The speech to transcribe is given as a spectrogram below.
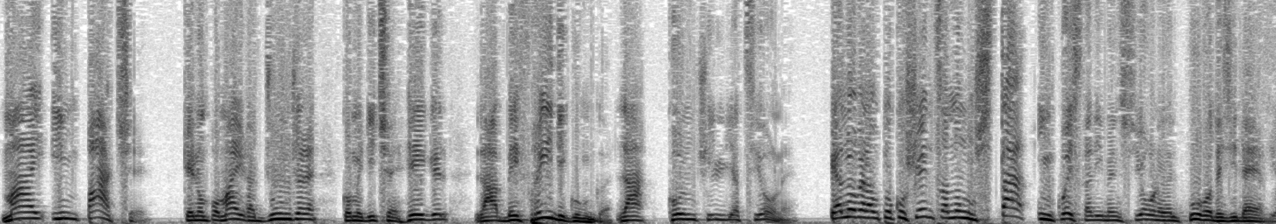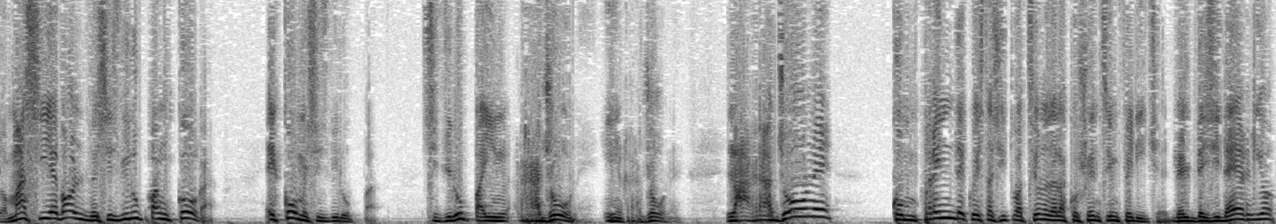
mai in pace, che non può mai raggiungere, come dice Hegel, la Befriedigung, la conciliazione. E allora l'autocoscienza non sta in questa dimensione del puro desiderio, ma si evolve, si sviluppa ancora. E come si sviluppa? Si sviluppa in ragione, in ragione. La ragione comprende questa situazione della coscienza infelice, del desiderio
